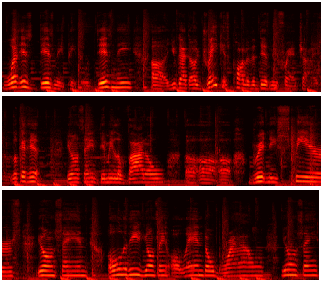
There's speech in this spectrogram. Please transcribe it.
What is Disney, people? Disney, uh, you got uh, Drake is part of the Disney franchise. Look at him. You know what I'm saying? Demi Lovato, uh, uh, uh, Britney Spears, you know what I'm saying? All of these, you know what I'm saying? Orlando Brown, you know what I'm saying?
